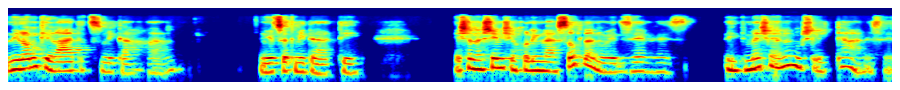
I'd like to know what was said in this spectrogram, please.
אני לא מכירה את עצמי ככה, אני יוצאת מדעתי. יש אנשים שיכולים לעשות לנו את זה, ונדמה שאין לנו שליטה על זה.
